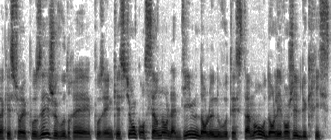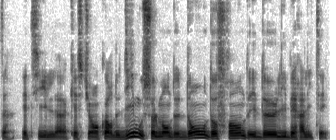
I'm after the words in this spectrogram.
La question est posée, je voudrais poser une question concernant la dîme dans le Nouveau Testament ou dans l'Évangile du Christ. Est-il question encore de dîme ou seulement de dons, d'offrandes et de libéralité?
